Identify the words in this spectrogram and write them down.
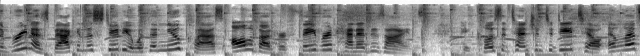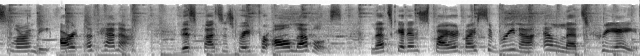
Sabreena's back in the studio with a new class all about her favorite henna designs. Pay close attention to detail and let's learn the art of henna. This class is great for all levels. Let's get inspired by Sabrina and let's create.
